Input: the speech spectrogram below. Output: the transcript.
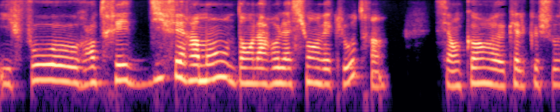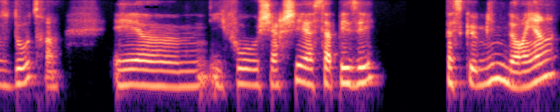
il faut rentrer différemment dans la relation avec l'autre. C'est encore quelque chose d'autre. Et il faut chercher à s'apaiser parce que mine de rien,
